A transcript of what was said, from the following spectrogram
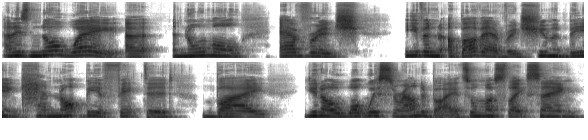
And there's no way a, a normal, average, even above average human being cannot be affected by, you know, what we're surrounded by. It's almost like saying,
